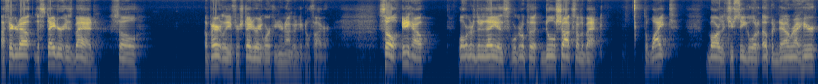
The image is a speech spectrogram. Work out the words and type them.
I figured out the stator is bad. So apparently if your stator ain't working, you're not going to get no fire. So anyhow, what we're going to do today is we're going to put dual shocks on the back. The white bar that you see going up and down right here,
